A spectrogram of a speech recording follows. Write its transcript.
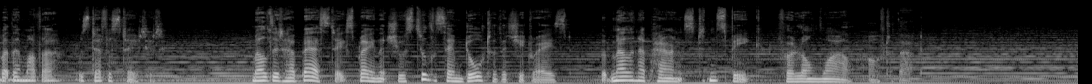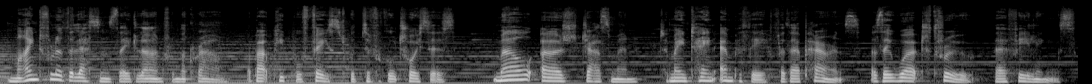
But their mother was devastated. Mel did her best to explain that she was still the same daughter that she'd raised, but Mel and her parents didn't speak for a long while after that. Mindful of the lessons they'd learned from The Crown about people faced with difficult choices, Mel urged Jasmine to maintain empathy for their parents as they worked through their feelings.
